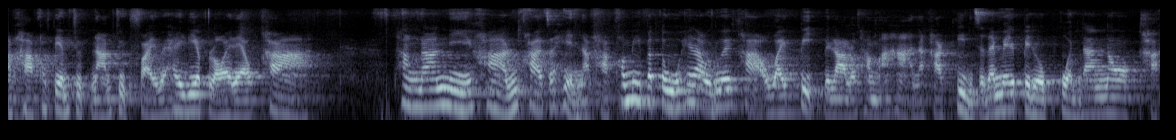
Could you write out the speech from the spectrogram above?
นะคะเขาเตรียมจุดน้ำจุดไฟไว้ให้เรียบร้อยแล้วค่ะ ทางด้านนี้ค่ะลูกค้าจะเห็นนะคะเขามีประตูให้เราด้วยค่ะเอาไว้ปิดเวลาเราทำอาหารนะคะกลิ่นจะได้ไม่ไปรบกวนด้านนอกค่ะ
